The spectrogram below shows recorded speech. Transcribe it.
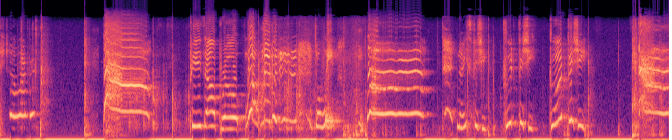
Sure. Ah! Peace out, bro. No, no, no, no, no. Don't leave. Ah! Nice fishy. Good fishy. Good fishy. Ah!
